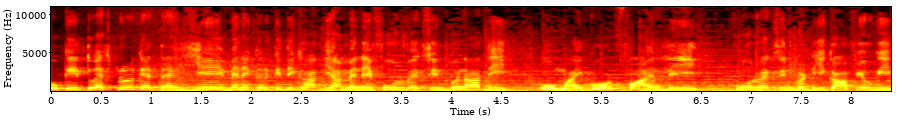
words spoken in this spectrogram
ओके तो एक्सप्लोर कहता है, ये मैंने करके दिखा दिया, मैंने फोर वैक्सीन बना दी। ओ my god finally four vaccine but ये काफ़ी होगी।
